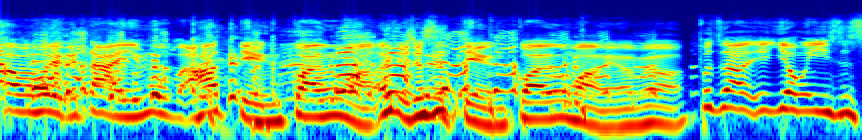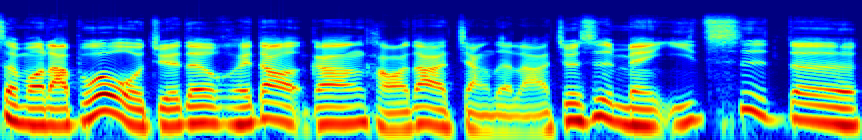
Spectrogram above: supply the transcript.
他们会有个大荧幕，然后点官网，而且就是点官网，有没有？不知道用意是什么啦。不过我觉得回到刚刚卡瓦大讲的啦，就是每一次的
